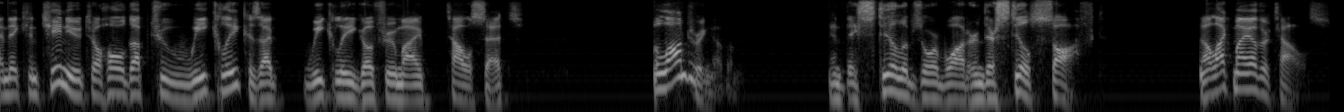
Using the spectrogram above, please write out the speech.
And they continue to hold up to weekly, because I weekly go through my towel sets, the laundering of them. And they still absorb water and they're still soft. Not like my other towels.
